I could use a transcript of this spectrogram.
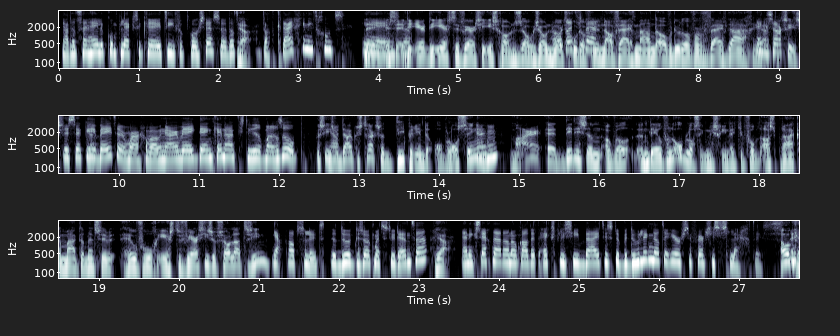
ja, dat zijn hele complexe creatieve processen. Dat, Ja. dat krijg je niet goed. Nee, die, eer- die eerste versie is gewoon sowieso nooit Altijd goed. Of je er nou vijf maanden over doet of over vijf dagen. Ja, precies. Dus dan kun je Ja. beter maar gewoon naar een week denken, nou, ik stuur het maar eens op. Precies, Ja. we duiken straks wat dieper in de oplossingen. Mhm. Maar eh, dit is dan ook wel een deel van de oplossing misschien. Dat je bijvoorbeeld afspraken maakt dat mensen heel vroeg eerste versies of zo laten zien. Ja, absoluut. Dat doe ik dus ook met studenten. Ja, En ik zeg daar dan ook altijd expliciet bij: het is de bedoeling dat de eerste versie slecht is. oké.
